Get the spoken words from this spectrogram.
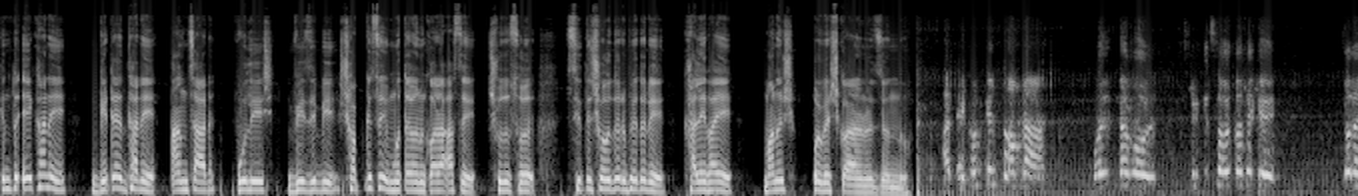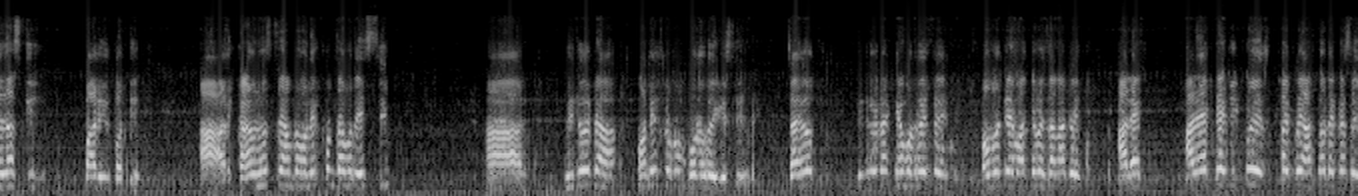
কিন্তু এখানে গেটের ধারে আনসার, পুলিশ বিজিবি সব কিছুই মোতায়েন করা আছে শুধু স্মৃতিসৌধের ভেতরে খালি পায়ে মানুষ প্রবেশ করানোর জন্য। আর এখন কিন্তু আমরা মজিদনগর স্মৃতিসৌধ থেকে চলে যাচ্ছি বাড়ির পথে। আর কারণ হচ্ছে আমরা অনেকক্ষণ যাবত এসেছি। আর ভিডিওটা অনেক রকম বড় হয়ে গেছে। যাই হোক, ভিডিওটা কেমন হয়েছে কমেন্টের মাধ্যমে জানাবেন। আর এক আর একটা রিকোয়েস্ট থাকবে আপনাদের কাছে।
